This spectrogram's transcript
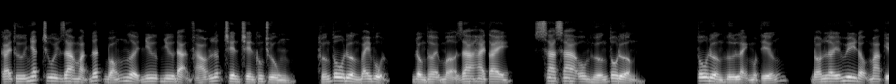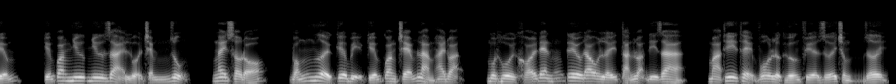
cái thứ nhất chui ra mặt đất bóng người như như đạn pháo lướt trên trên không trung, hướng tô đường bay vụt, đồng thời mở ra hai tay, xa xa ôm hướng tô đường. Tô đường hư lạnh một tiếng, đón lấy huy động ma kiếm kiếm quang như như giải lụa chém dụng, ngay sau đó, bóng người kia bị kiếm quang chém làm hai đoạn, một hồi khói đen kêu đau lấy tán loạn đi ra, mà thi thể vô lực hướng phía dưới trồng rơi.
